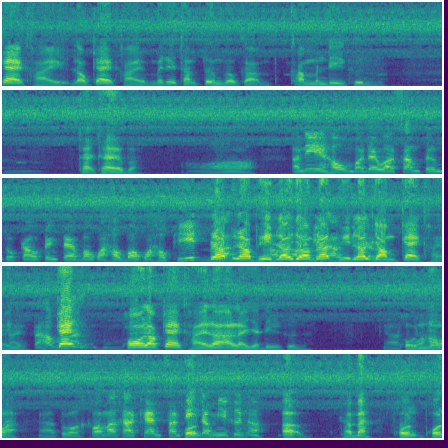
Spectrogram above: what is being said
แก้ไข เราแก้ไขไม่ได้ซ้ำเติมตัวเก่ากรรมมันดีขึ้นใช่ใช่หรือเปล่าอ๋อ อันนี้เขาบอกได้ว่าซ้ำเติมตัวเก่าเพียงแต่บอกว่าเขาบอกว่าเขาผิดเราเราผิดเรายอมรับผิดแล้วยอมแก้ไขแก้ไขนี่แต่เขาแก้บอกว่าพอเราแก้ไขแล้วอะไรจะดีขึ้น อ่าผลตัวเขาใช่ไหมอะอ่าตัวเขามาขาดแคลนสันผติลจะมีขึ้นอะเออทำไมผลผล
